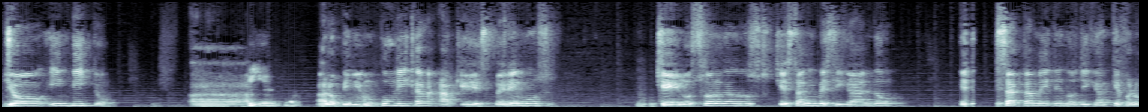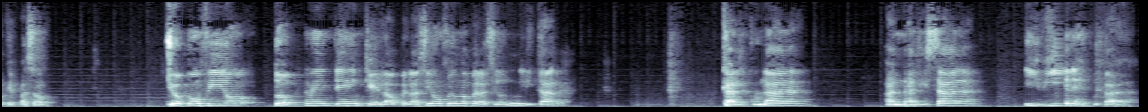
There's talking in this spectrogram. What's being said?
Yo invito a, a la opinión pública a que esperemos que los órganos que están investigando exactamente nos digan qué fue lo que pasó. Yo confío totalmente en que la operación fue una operación militar calculada, analizada y bien ejecutada.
